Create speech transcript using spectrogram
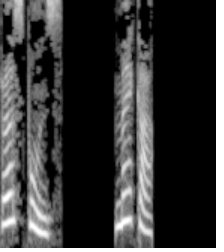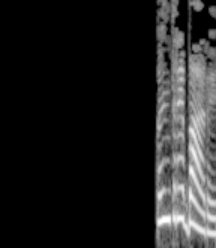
Răspuns. Mecca. Întrebare.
